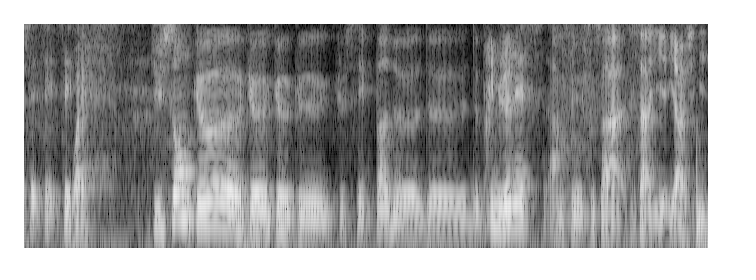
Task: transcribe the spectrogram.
c'est- Ouais. tu sens que, que, que, que, que c'est pas de, de, de prime jeunesse, hein, tout, tout ça. Bah, c'est ça, il, il, il-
